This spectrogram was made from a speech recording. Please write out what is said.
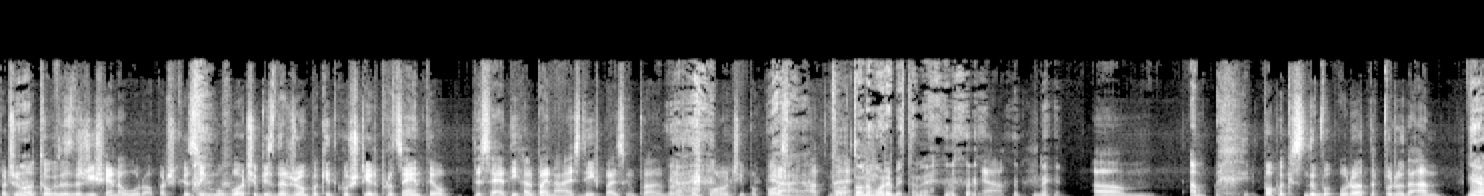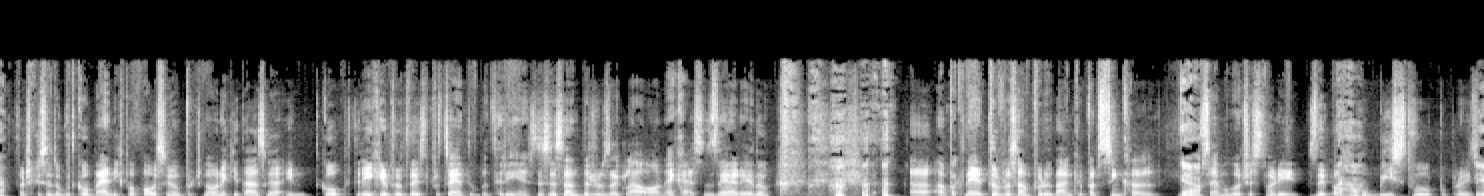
Pač ono to, da zdržiš eno uro. Pač, ker se jim mogoče bi zdržal, ampak je tako 4% ob 10 ali pa 11, pa je zgolj Ja. ja. po polnoči, pa pol Ja, spat. to, ne. to ne more biti, ne. Ja. ne. Um, am, po pa, ki sem dobil uro ta prvi dan, Ja, pač, ki sem dobil tako ob enih, pa pol sem imel pač nekaj tasga in tako ob treh je bilo 20% baterije in sem se sam držal za glavo, ne kaj sem zdaj naredil. uh, ampak ne, to je bilo samo prvi dan, je pač sinkal ja. vse mogoče stvari, zdaj pa Aha. V bistvu po pravici?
